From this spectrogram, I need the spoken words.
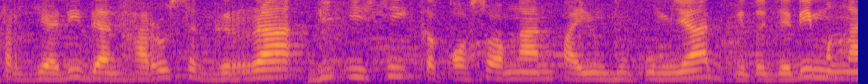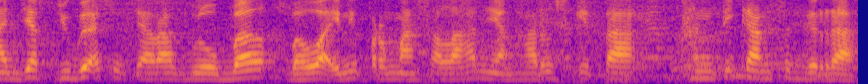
terjadi dan harus segera diisi kekosongan payung hukumnya gitu. Jadi mengajak juga secara global bahwa ini permasalahan yang harus kita hentikan segera.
